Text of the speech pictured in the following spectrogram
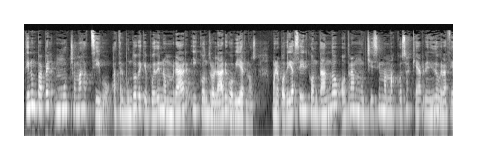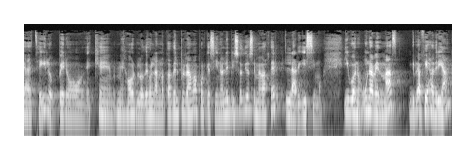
tiene un papel mucho más activo, hasta el punto de que puede nombrar y controlar gobiernos. Bueno, podría seguir contando otras muchísimas más cosas que he aprendido gracias a este hilo, pero es que mejor lo dejo en las notas del programa porque si no el episodio se me va a hacer larguísimo. Y bueno, una vez más, gracias Adrián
